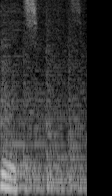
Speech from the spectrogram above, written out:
Boots.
